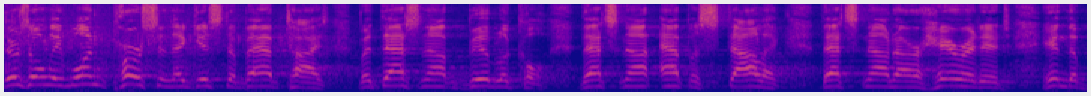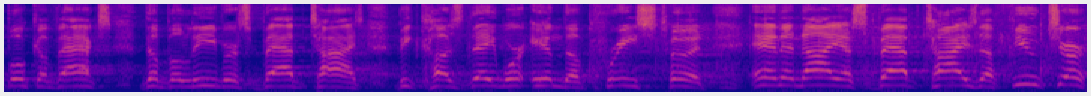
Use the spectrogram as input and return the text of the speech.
there's only one person that gets to baptize, but that's not biblical. That's not apostolic. That's not our heritage. In the book of Acts, the believers baptized because they were in the priesthood. Ananias baptized the future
